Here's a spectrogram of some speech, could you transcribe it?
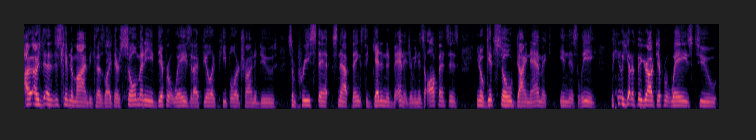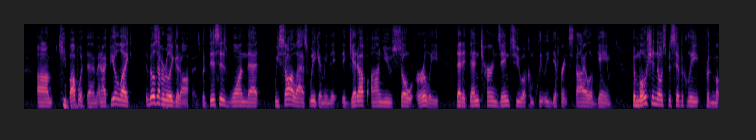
I, I, it just came to mind because like there's so many different ways that I feel like people are trying to do some pre-snap things to get an advantage. I mean, his offenses, you know, get so dynamic in this league. You know, you got to figure out different ways to um, keep up with them. And I feel like the Bills have a really good offense, but this is one that we saw last week. I mean, they, they get up on you so early that it then turns into a completely different style of game. The motion, though, specifically for the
